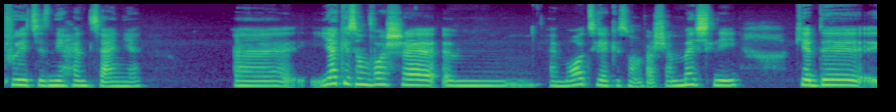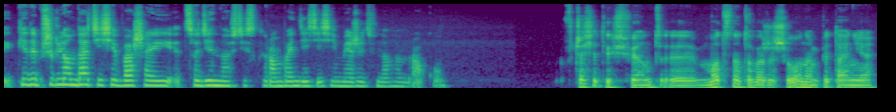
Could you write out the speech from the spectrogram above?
czujecie zniechęcenie E, jakie są Wasze emocje, jakie są Wasze myśli, kiedy, kiedy przyglądacie się Waszej codzienności, z którą będziecie się mierzyć w nowym roku? W czasie tych świąt y, mocno towarzyszyło nam pytanie,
